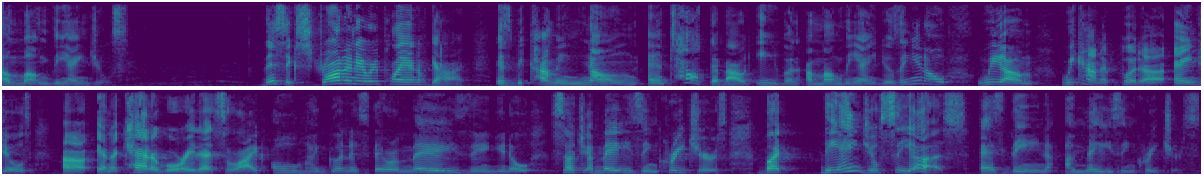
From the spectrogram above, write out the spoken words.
among the angels. This extraordinary plan of God is becoming known and talked about even among the angels. And you know, we um we kind of put uh, angels uh, in a category that's like, oh my goodness, they're amazing, you know, such amazing creatures. But the angels see us as being amazing creatures.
